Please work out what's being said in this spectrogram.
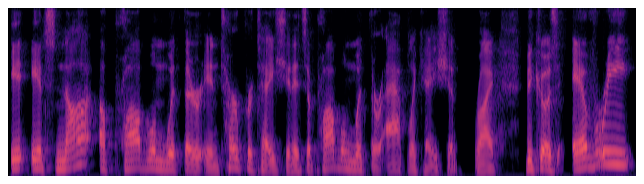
it, it's not a problem with their interpretation. It's a problem with their application, right? Because every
